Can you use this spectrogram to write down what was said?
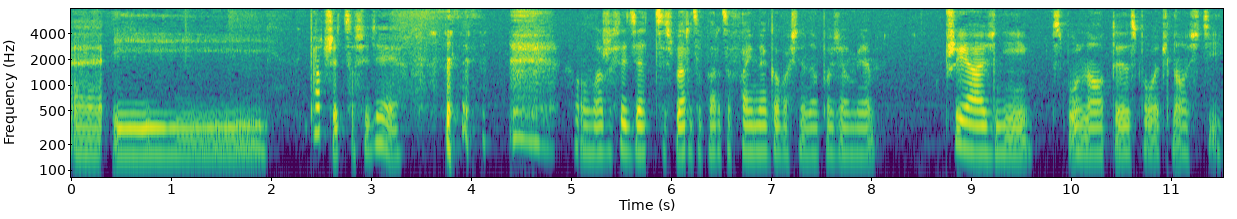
e, i patrzeć, co się dzieje. Bo może się dziać coś bardzo, bardzo fajnego właśnie na poziomie przyjaźni, wspólnoty, społeczności.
